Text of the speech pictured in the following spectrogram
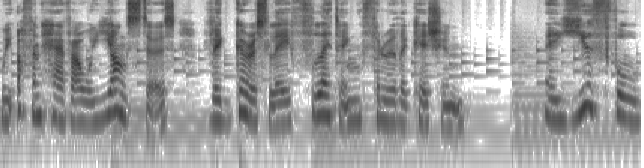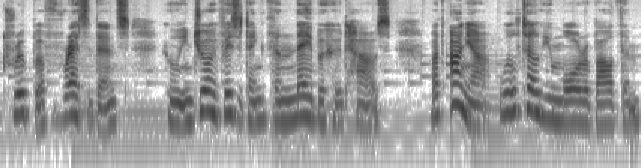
we often have our youngsters vigorously flitting through the kitchen. A youthful group of residents who enjoy visiting the neighborhood house, but Anya will tell you more about them.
